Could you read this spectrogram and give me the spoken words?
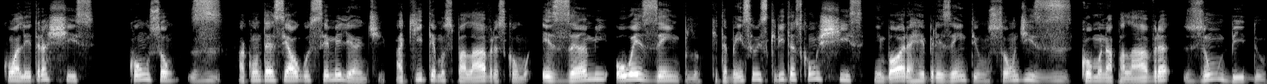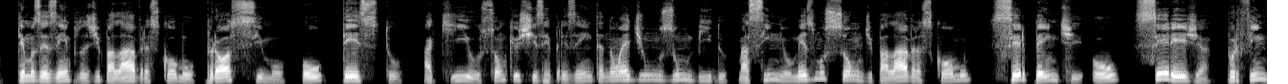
com a letra x, com o som z, acontece algo semelhante. Aqui temos palavras como exame ou exemplo, que também são escritas com x, embora representem um som de z, como na palavra zumbido. Temos exemplos de palavras como próximo ou texto, Aqui, o som que o x representa não é de um zumbido, mas sim o mesmo som de palavras como serpente ou cereja. Por fim,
